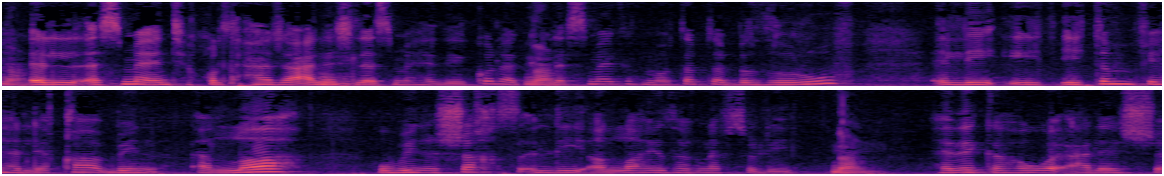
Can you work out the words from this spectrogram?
نعم. الأسماء انت قلت حاجة علاش الأسماء هذه؟ كلها نعم. الأسماء كانت مرتبطة بالظروف اللي يت- يتم فيها اللقاء بين الله وبين الشخص اللي الله يظهر نفسه ليه. نعم. هذاك هو علاش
